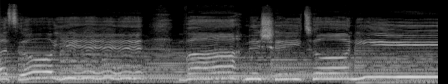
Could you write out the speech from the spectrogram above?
فضای وهم شیطانی.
